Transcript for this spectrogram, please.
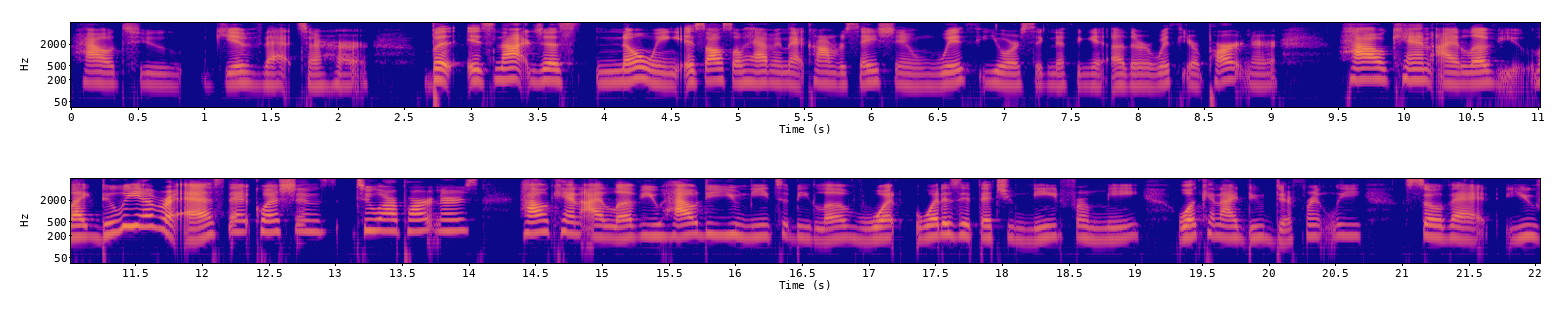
how to give that to her. But it's not just knowing, it's also having that conversation with your significant other, with your partner. how can I love you? Like, do we ever ask that questions to our partners? How can I love you? How do you need to be loved? What what is it that you need from me? What can I do differently so that you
